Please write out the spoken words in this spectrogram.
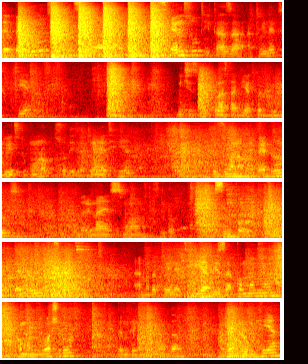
the bedrooms. It's, uh, it's. It has a, a toilet here, which is not plastered yet, but we'll do it tomorrow. So there's a toilet here. This is one of the bedrooms. Very nice, small, simple, simple bedroom. Another toilet here. This is a common one, common washroom. Then there's another bedroom here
